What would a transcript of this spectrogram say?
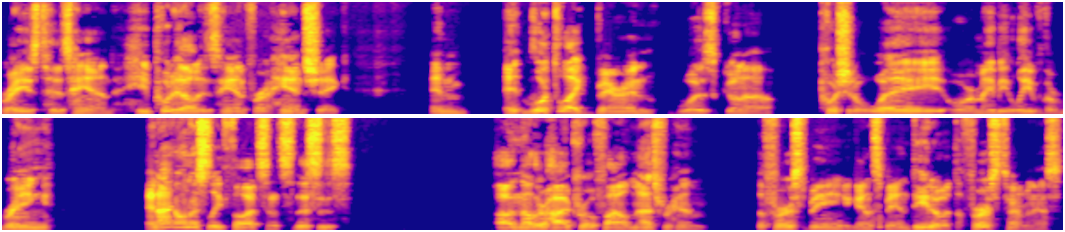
raised his hand, he put out his hand for a handshake, and it looked like Baron was gonna push it away or maybe leave the ring. And I honestly thought since this is another high profile match for him, the first being against Bandito at the first terminus,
